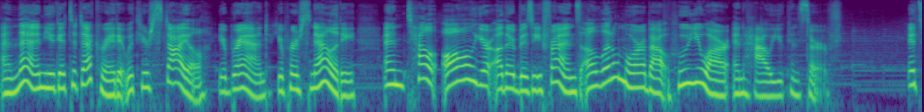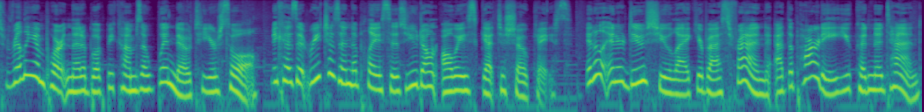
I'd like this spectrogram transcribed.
and then you get to decorate it with your style, your brand, your personality, and tell all your other busy friends a little more about who you are and how you can serve. It's really important that a book becomes a window to your soul because it reaches into places you don't always get to showcase. It'll introduce you like your best friend at the party you couldn't attend.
